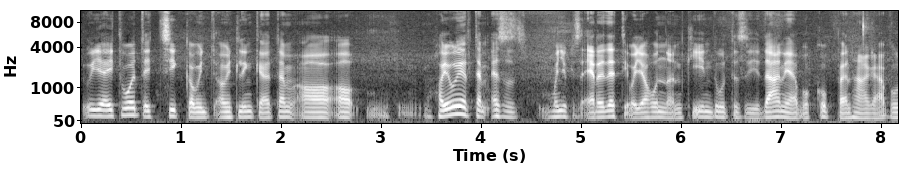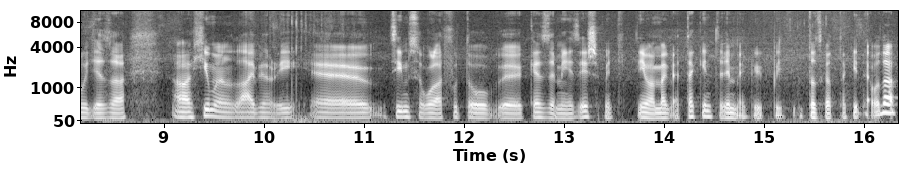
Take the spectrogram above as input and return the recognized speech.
ugye itt volt egy cikk, amit, amit linkeltem, a, a, ha jól értem, ez az mondjuk az eredeti, vagy ahonnan kiindult, ez ugye Dániából, Kopenhágából, ugye ez a, a Human Library uh, címszó alatt futó uh, kezdeményezés, amit nyilván meg lehet tekinteni, meg ők utazgattak ide-oda. De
